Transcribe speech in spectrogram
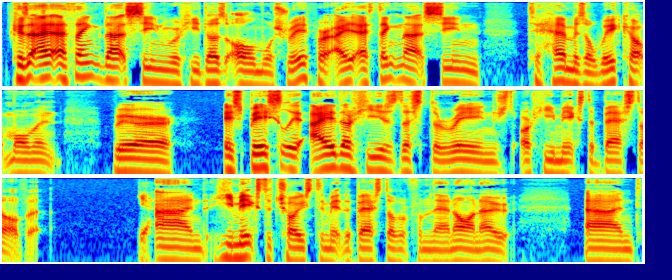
because I, I think that scene where he does almost rape her, I, I think that scene to him is a wake up moment where it's basically either he is this deranged or he makes the best of it. Yeah. And he makes the choice to make the best of it from then on out. And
